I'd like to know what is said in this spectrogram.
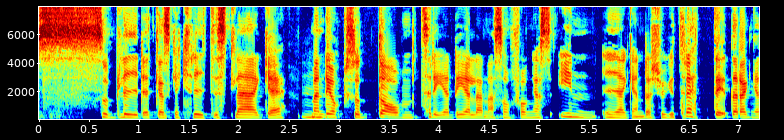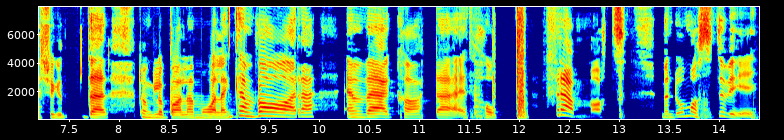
så blir det ett ganska kritiskt läge. Mm. Men det är också de tre delarna som fångas in i Agenda 2030 där, Agenda 20, där de globala målen kan vara en vägkarta, ett hopp framåt. Men då måste vi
